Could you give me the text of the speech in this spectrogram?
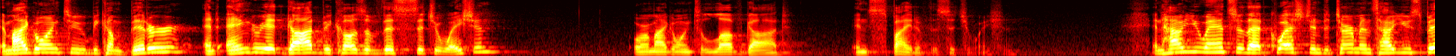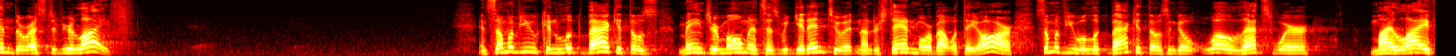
Am I going to become bitter and angry at God because of this situation? Or am I going to love God in spite of the situation? And how you answer that question determines how you spend the rest of your life. And some of you can look back at those manger moments as we get into it and understand more about what they are. Some of you will look back at those and go, Whoa, that's where my life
